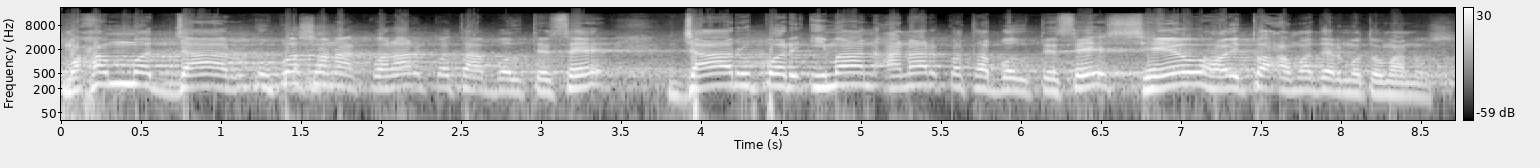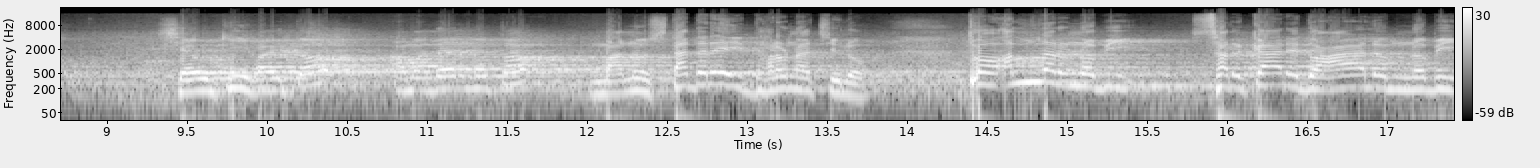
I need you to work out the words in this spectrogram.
মোহাম্মদ যার উপাসনা করার কথা বলতেছে, যার উপর ইমান আনার কথা বলতেছে, সেও হয়তো আমাদের মতো মানুষ। সেও কি হয়তো আমাদের মতো মানুষ? তাদের এই ধারণা ছিল। তো আল্লাহর নবী, সরকারে দো আলম নবী,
